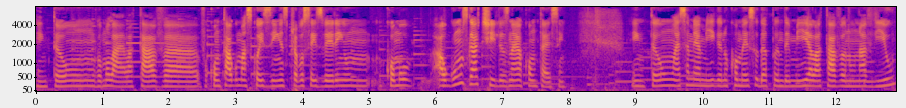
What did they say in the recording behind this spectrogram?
Então, vamos lá, ela tava, vou contar algumas coisinhas para vocês verem um, como alguns gatilhos, né, acontecem. Então, essa minha amiga no começo da pandemia, ela estava num navio,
